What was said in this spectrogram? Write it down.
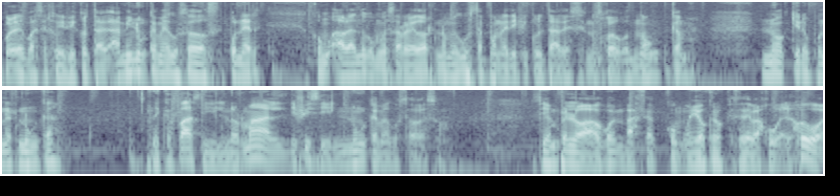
cuál va a ser su dificultad. A mí nunca me ha gustado poner, como hablando como desarrollador, no me gusta poner dificultades en los juegos. Nunca, no quiero poner nunca de que fácil, normal, difícil. Nunca me ha gustado eso siempre lo hago en base a como yo creo que se deba jugar el juego.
